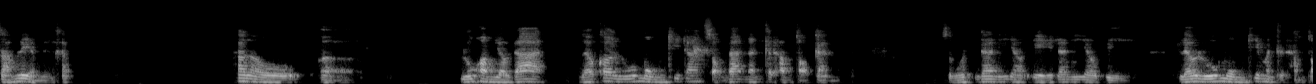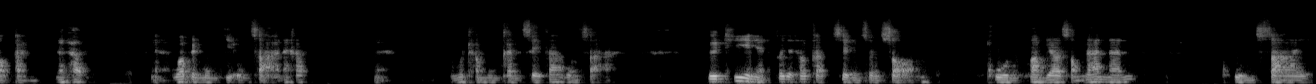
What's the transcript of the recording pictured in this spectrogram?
สามเหลี่ยมนะครับ ถ้าเราเรู้ความยาวด้าน แล้วก็รู้มุมที่ด้านสองด้านนั้นกระทำต่อกัน สมมุติด้านนี้ยาว A ด้านนี้ยาว B แล้วรู้มุมที่มันกระทำต่อกันนะครับว่าเป็นมุมกี่องศานะครับสมมติทำมุมกันเซตาองศา พื้นที่เนี่ยก็จะเท่ากับเซนส่วนสอง คูณความยาวสองด้านนั้น คูณไซน์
